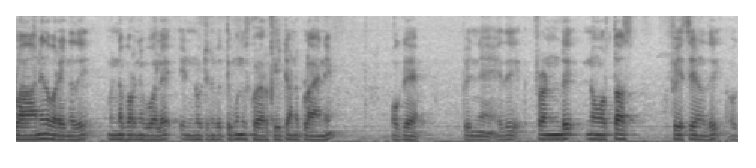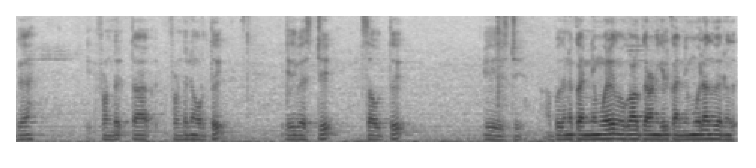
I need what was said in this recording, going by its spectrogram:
പ്ലാൻ എന്ന് പറയുന്നത്. മുന്നേ പറഞ്ഞ പോലെ എണ്ണൂറ്റി എൺപത്തി മൂന്ന് സ്ക്വയർ ഫീറ്റാണ് പ്ലാന് ഓക്കെ പിന്നെ ഇത് ഫ്രണ്ട് നോർത്ത് ഫേസ് ചെയ്യണത്. ഓക്കെ ഫ്രണ്ട് ഫ്രണ്ട് നോർത്ത് ഇത് വെസ്റ്റ് സൗത്ത് ഈസ്റ്റ്. അപ്പോൾ തന്നെ കന്നിമൂല നോക്കുന്ന ആൾക്കാരാണെങ്കിൽ കന്നിമൂല എന്ന് വരുന്നത്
